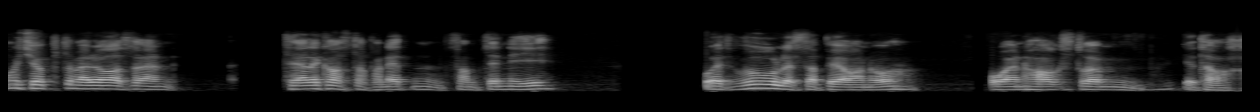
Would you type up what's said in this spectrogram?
hun kjøpte meg da altså en telekaster fra 1959 og et Wurlitzer-piano og en Hagstrøm-gitar.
